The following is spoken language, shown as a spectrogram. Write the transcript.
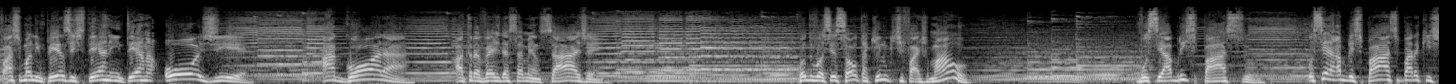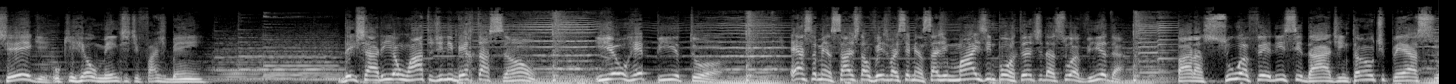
Faça uma limpeza externa e interna hoje, agora, através dessa mensagem. Quando você solta aquilo que te faz mal, você abre espaço. Você abre espaço para que chegue o que realmente te faz bem. Deixaria um ato de libertação. E eu repito, essa mensagem talvez vai ser a mensagem mais importante da sua vida para a sua felicidade. Então eu te peço,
